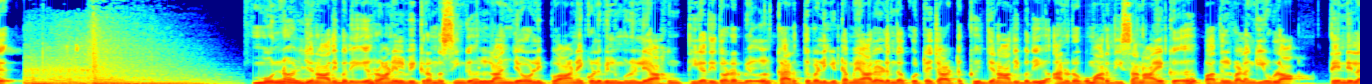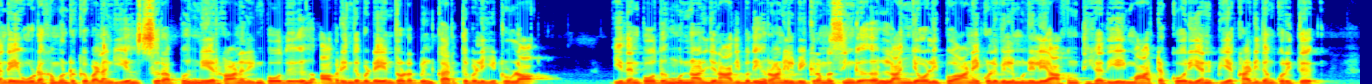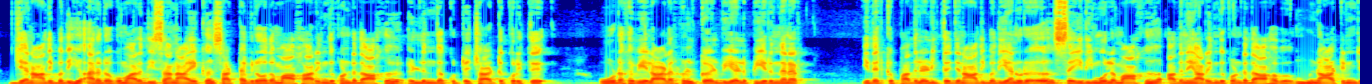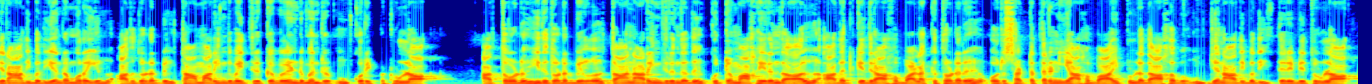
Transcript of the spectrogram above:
முன்னாள் ஜனாதிபதி ரணில் விக்ரமசிங்க லஞ்ச ஒழிப்பு ஆணைக்குழுவில் முன்னிலையாகும் திகதி தொடர்பில் கருத்து வெளியிட்டமையால் எழுந்த குற்றச்சாட்டுக்கு ஜனாதிபதி அனுரகுமார் திசாநாயக்கு பதில் வழங்கியுள்ளார். தென்னிலங்கை ஊடகம் ஒன்றுக்கு வழங்கிய சிறப்பு நேர்காணலின் போது அவர் இந்த விடயம் தொடர்பில் கருத்து வெளியிட்டுள்ளார். இதன்போது முன்னாள் ஜனாதிபதி ரணில் விக்ரமசிங்க லஞ்ச ஒழிப்பு ஆணைக்குழுவில் முன்னிலையாகும் திகதியை மாற்றக்கோரி அனுப்பிய கடிதம் குறித்து ஜனாதிபதி அரகுமார திசாநாயக்க சட்டவிரோதமாக அறிந்து கொண்டதாக எழுந்த குற்றச்சாட்டு குறித்து ஊடகவியலாளர்கள் கேள்வி எழுப்பியிருந்தனர். இதற்கு பதிலளித்த ஜனாதிபதி அனுர செய்தி மூலமாக அதனை அறிந்து கொண்டதாகவும் நாட்டின் ஜனாதிபதி என்ற முறையில் அது தொடர்பில் தாம் அறிந்து வைத்திருக்க வேண்டும் என்றும் குறிப்பிட்டுள்ளார். அத்தோடு இது தொடர்பில் தான் அறிந்திருந்தது குற்றமாக இருந்தால் அதற்கெதிராக வழக்கு தொடர ஒரு சட்டத்தரணியாக வாய்ப்புள்ளதாகவும் ஜனாதிபதி தெரிவித்துள்ளார்.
